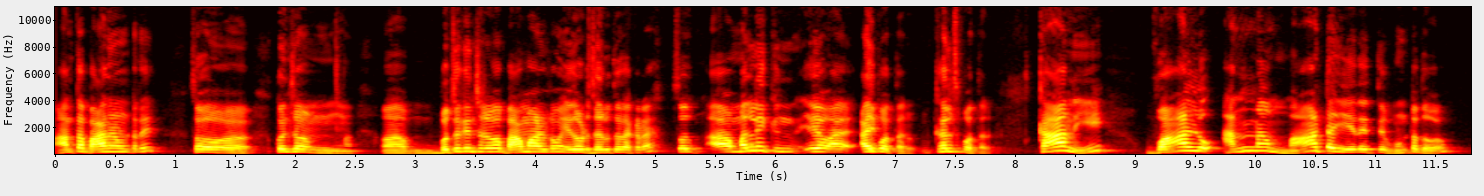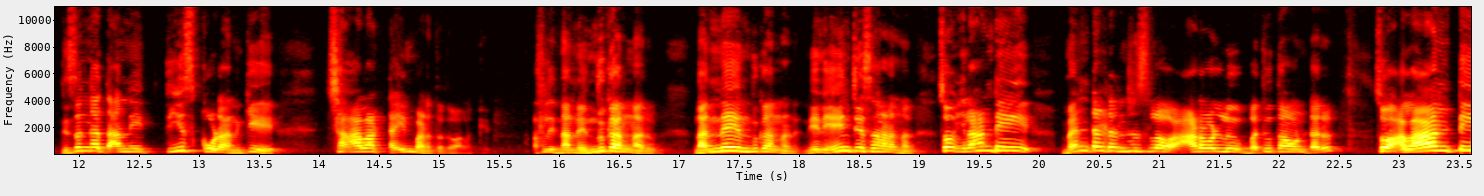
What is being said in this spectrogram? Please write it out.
అంతా బాగానే ఉంటుంది. సో కొంచెం బుజ్జగించడం బామాడడం ఏదో ఒకటి జరుగుతుంది అక్కడ. సో మళ్ళీ ఏ- అయిపోతారు కలిసిపోతారు. కానీ వాళ్ళు అన్న మాట ఏదైతే ఉంటుందో నిజంగా దాన్ని తీసుకోవడానికి చాలా టైం పడుతుంది వాళ్ళకి. అసలు నన్ను ఎందుకు అన్నారు? నన్నే ఎందుకు అన్నాడు? నేను ఏం చేశాను అన్నారు? సో ఇలాంటి మెంటల్ టెన్షన్స్లో ఆడవాళ్ళు బతుకుతూ ఉంటారు. సో అలాంటి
